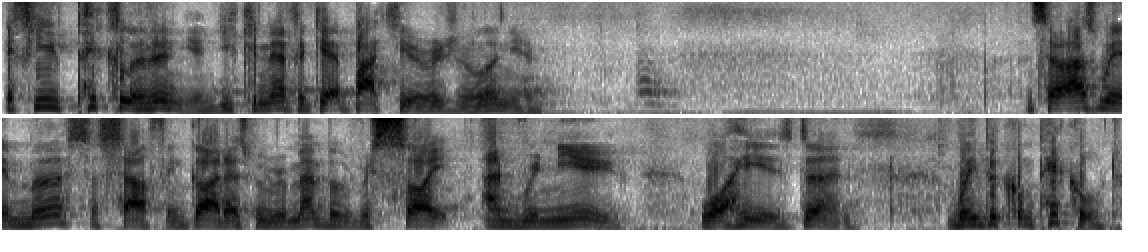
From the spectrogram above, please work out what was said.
If you pickle an onion, you can never get back your original onion. And so, as we immerse ourselves in God, as we remember, recite, and renew what He has done, we become pickled.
